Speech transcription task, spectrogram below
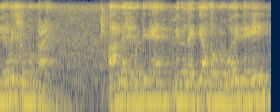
ನಿರ್ವಹಿಸಿಕೊಂಡು ಹೋಗ್ತಾಳೆ. ಆಮೇಲೆ ಗೊತ್ತಿದೆ ನೀವೆಲ್ಲ ಇತಿಹಾಸವನ್ನು ಓದಿದ್ದೀರಿ.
